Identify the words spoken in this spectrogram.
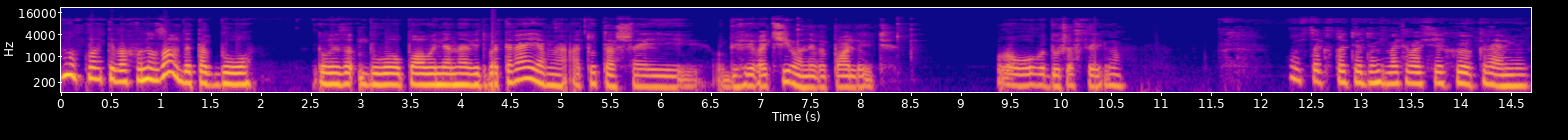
Ну, в квартирах воно завжди так було. Коли було опалення навіть батареями, а тут аж ще й обігрівачі вони випалюють. Голову дуже сильно. Ось це, кстати, один з найкращих кремів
